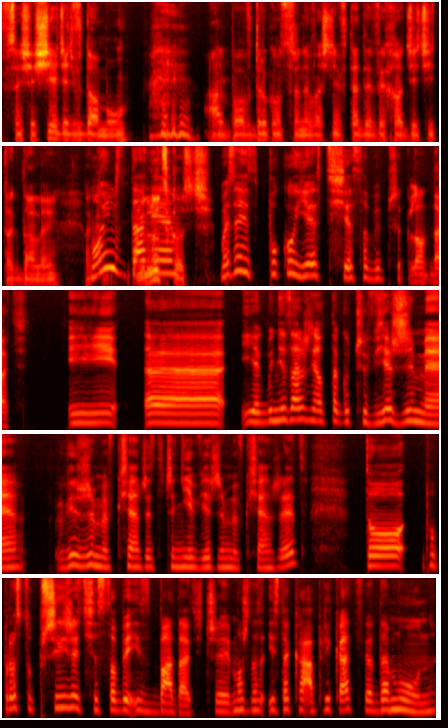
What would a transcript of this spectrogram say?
w sensie siedzieć w domu, albo w drugą stronę właśnie wtedy wychodzić i tak dalej. Tak, Moim zdaniem- Ludzkość. Moim zdaniem spoko jest się sobie przyglądać. I, e, I jakby niezależnie od tego, czy wierzymy, wierzymy w księżyc, czy nie wierzymy w księżyc, to po prostu przyjrzeć się sobie i zbadać, czy można, jest taka aplikacja The Moon, ja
